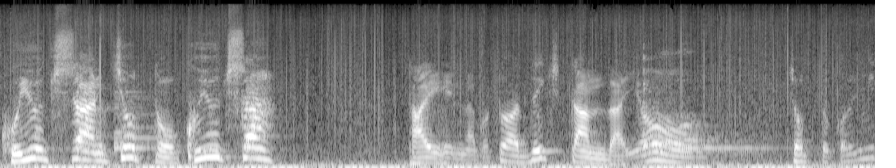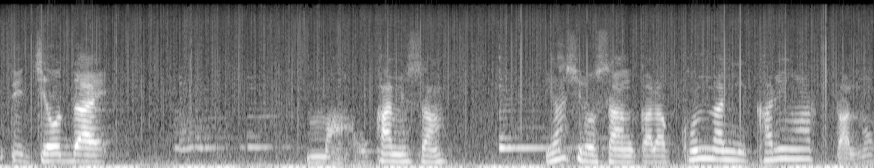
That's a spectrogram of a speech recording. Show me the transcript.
小雪さんちょっと小雪さん大変なことはできたんだよ。ちょっとこれ見てちょうだい。まあおかみさん。八代さんからこんなに借りがあったの？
